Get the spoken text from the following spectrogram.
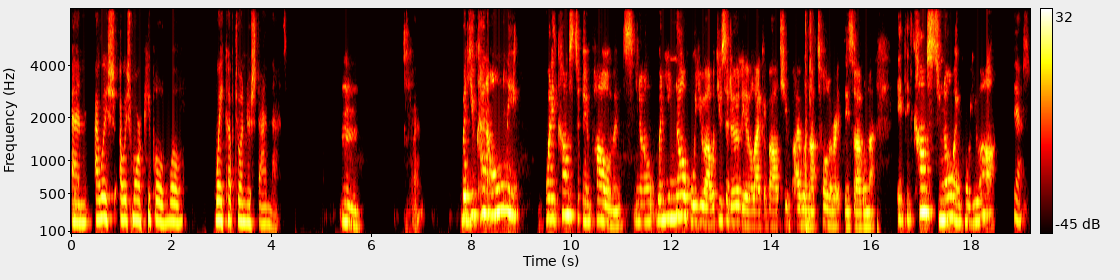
And I wish I wish more people will wake up to understand that. Mm. But, but you can only when it comes to empowerment you know when you know who you are what you said earlier like about you i will not tolerate this i will not it, it comes to knowing who you are yes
